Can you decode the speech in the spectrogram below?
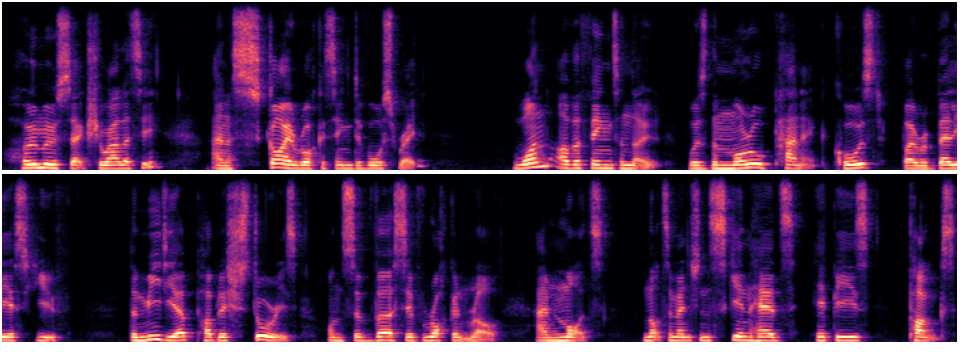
homosexuality and a skyrocketing divorce rate. One other thing to note was the moral panic caused by rebellious youth. The media published stories on subversive rock and roll and mods, not to mention skinheads, hippies, punks,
